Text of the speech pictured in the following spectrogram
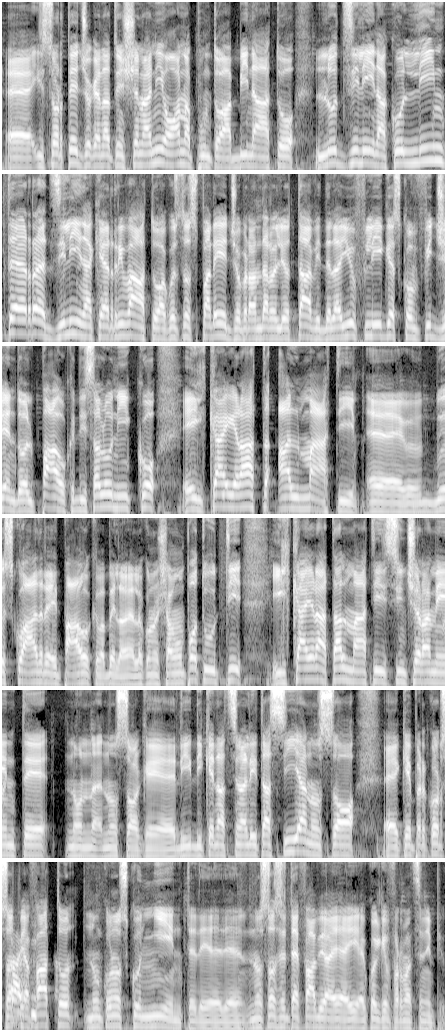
Eh, il sorteggio che è andato in scena a Nion appunto ha abbinato lo Zilina con l'Inter, Zilina che è arrivato a questo spareggio per andare agli ottavi della Youth League sconfiggendo il PAOK di Salonicco e il Kairat Almaty, eh, due squadre, il PAOK vabbè lo, lo, conosciamo un po' tutti, il Kairat Almaty sinceramente non, non so so che, di, di, che nazionalità sia, non so eh, che percorso abbia fatto, non conosco niente. De, de, non so se te Fabio hai, hai qualche informazione in più.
